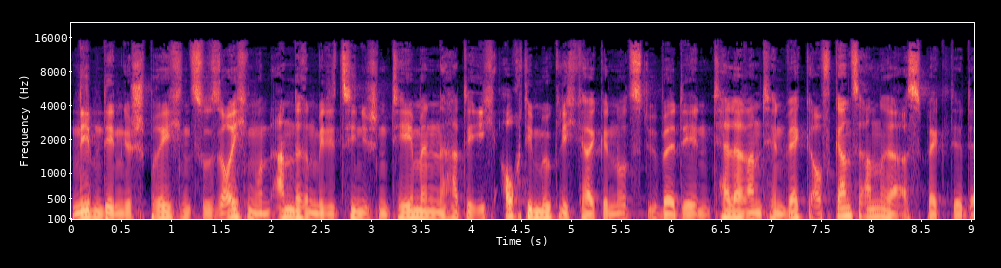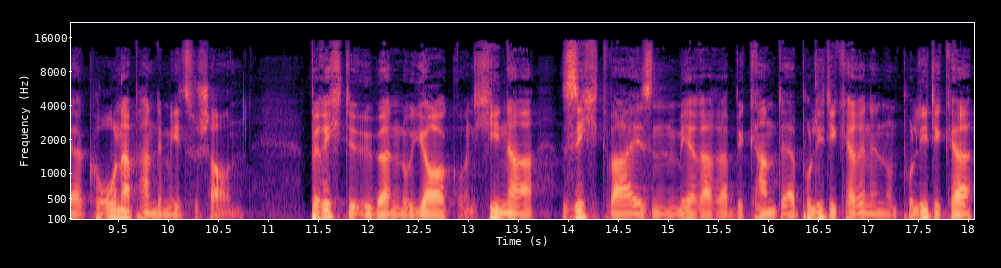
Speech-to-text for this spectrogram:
Neben den Gesprächen zu solchen und anderen medizinischen Themen hatte ich auch die Möglichkeit genutzt, über den Tellerrand hinweg auf ganz andere Aspekte der Corona-Pandemie zu schauen. Berichte über New York und China, Sichtweisen mehrerer bekannter Politikerinnen und Politiker,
